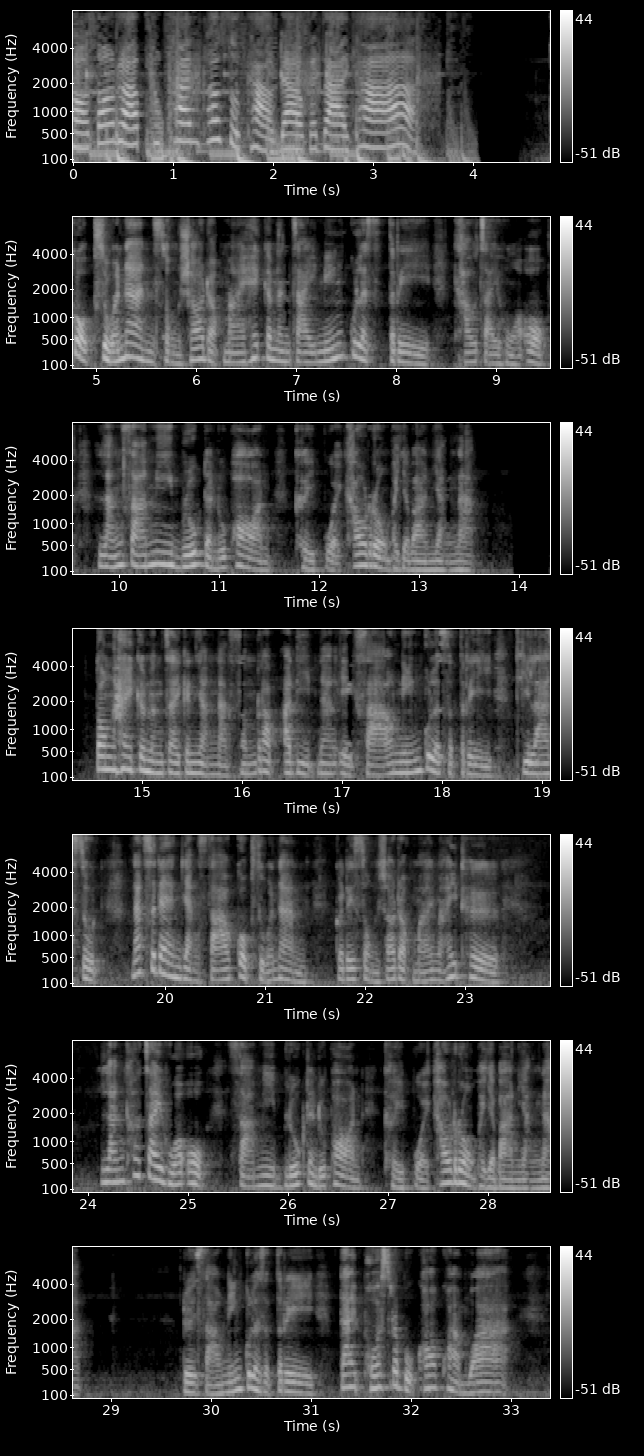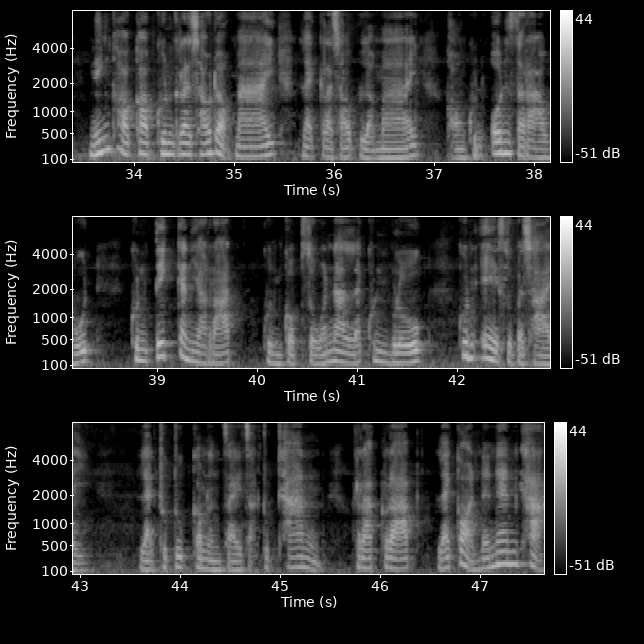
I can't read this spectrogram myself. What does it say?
ขอต้อนรับทุกท่านเข้าสู่ข่าวดาวกระจายค่ะ กบสุวนันส่งช่อดอกไม้ให้กำลังใจนิ้งกุลสตรี เข้าใจหัวอก หลังสามีบรูคดนุพร เคยป่วยเข้าโรงพยาบาลอย่างหนักต้องให้กำลังใจกันอย่างหนักสำหรับอดีตนางเอกสาวนิ้งกุลสตรี ที่ล่าสุด นักแสดงอย่างสาวกบสุวนันก็ได้ส่งช่อดอกไม้มาให้เธอ หลังเข้าใจหัวอก สามีบรูคดนุพร เคยป่วยเข้าโรงพยาบาลอย่างหนัก ดยสาวนิ้งกุลสตรีได้โพสต์ระบุข้อความว่า นิ้งขอขอบคุณกระเช้าดอกไม้ และกระเช้าผลไม้ของคุณอ้นสราวุธ คุณติ๊กกัญญารัตน์คุณกบสวนันและคุณบลูคคุณเอสุปชัย และทุกๆกำลังใจจากทุกท่าน รักรักๆและก่อนแน่นๆค่ะ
